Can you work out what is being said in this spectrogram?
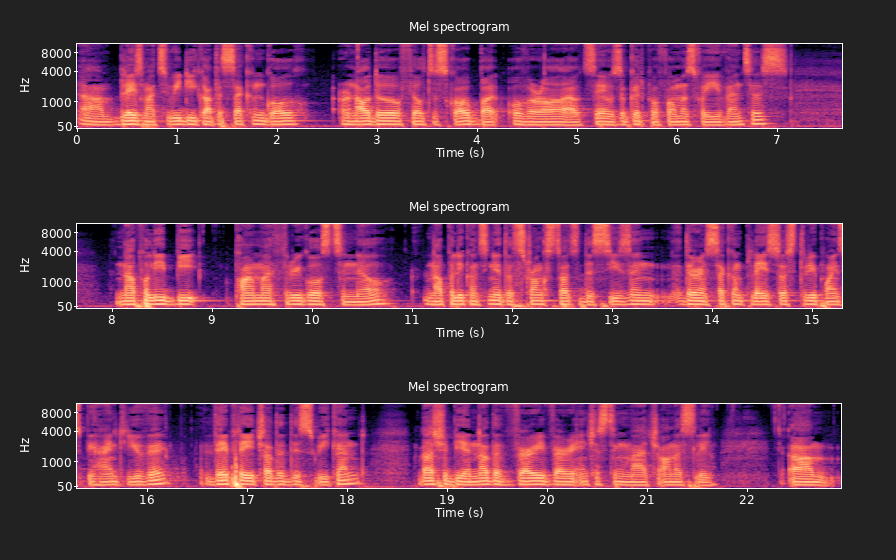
Um, Blaise Matuidi got the second goal. Ronaldo failed to score, but overall, I would say it was a good performance for Juventus. Napoli beat Parma three goals to nil. Napoli continued the strong start to the season. They're in second place, just three points behind Juve. They play each other this weekend. That should be another very, very interesting match, honestly. Um,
